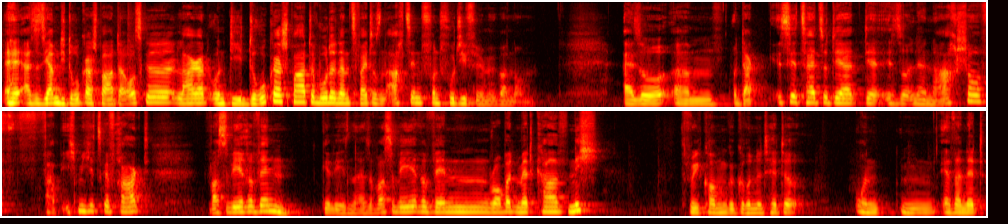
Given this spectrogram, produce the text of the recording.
Äh, also sie haben die Druckersparte ausgelagert und die Druckersparte wurde dann 2018 von Fujifilm übernommen. Also, ähm, und da ist jetzt halt so der, der, so in der Nachschau habe ich mich jetzt gefragt, was wäre, wenn gewesen? Also, was wäre, wenn Robert Metcalf nicht 3Com gegründet hätte und ähm, Ethernet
